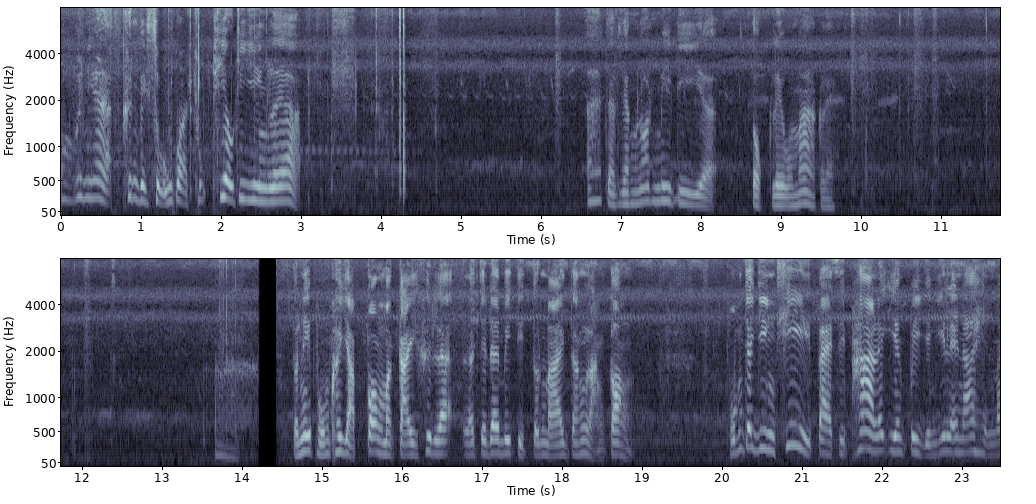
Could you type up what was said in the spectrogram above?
อ้ยเนี่ยขึ้นไปสูงกว่าทุกเที่ยวที่ยิงเลยอะอะแต่ยังร่อนไม่ดีอะตกเร็วมากเลย ตอนนี้ผมขยับกล้องมาไกลขึ้นแล้ว แล้วจะได้ไม่ติดต้นไม้ทั้งหลังกล้อง ผมจะยิงที่ 85 และเอียงปีกอย่างนี้เลยนะ เห็นไหม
